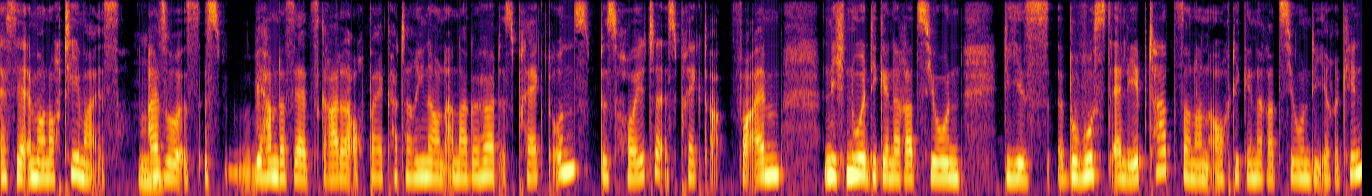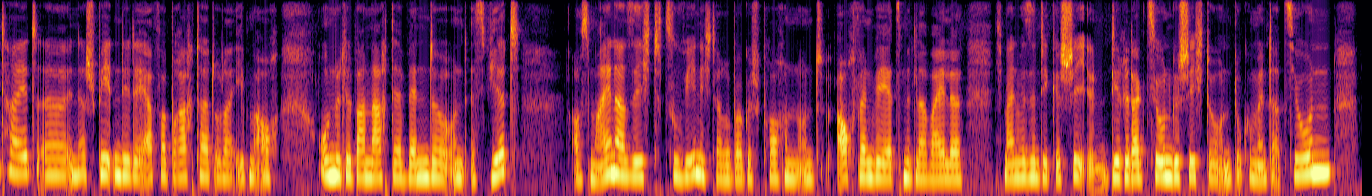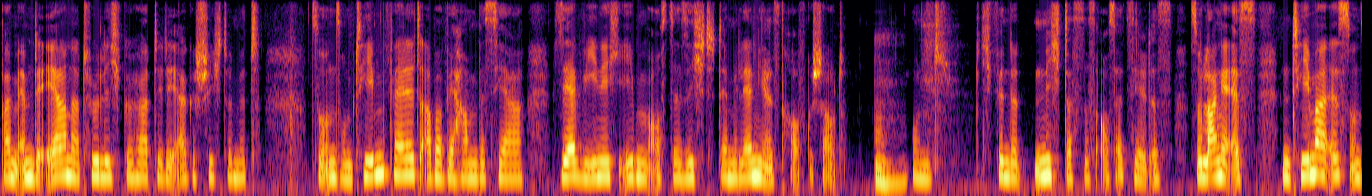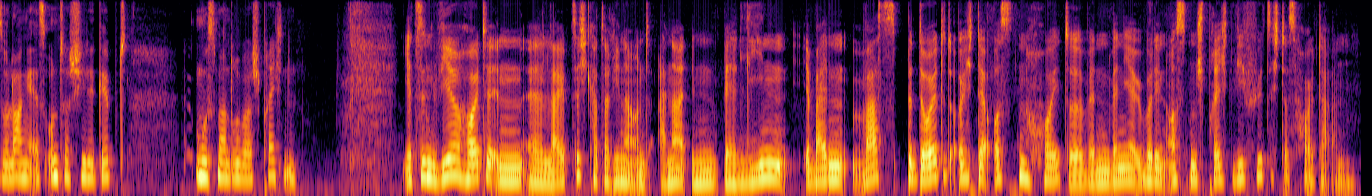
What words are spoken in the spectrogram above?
es ja immer noch Thema ist. Mhm. Also es ist, wir haben das ja jetzt gerade auch bei Katharina und Anna gehört, es prägt uns bis heute. Es prägt vor allem nicht nur die Generation, die es bewusst erlebt hat, sondern auch die Generation, die ihre Kindheit äh, in der späten DDR verbracht hat oder eben auch unmittelbar nach der Wende. Und es wird aus meiner Sicht zu wenig darüber gesprochen. Und auch wenn wir jetzt mittlerweile, ich meine, wir sind die, Gesch die Redaktion Geschichte und Dokumentation. Beim MDR natürlich gehört DDR-Geschichte mit zu unserem Themenfeld, aber wir haben bisher sehr wenig eben aus der Sicht der Millennials draufgeschaut. Mhm. Und ich finde nicht, dass das auserzählt ist. Solange es ein Thema ist und solange es Unterschiede gibt, muss man drüber sprechen. Jetzt sind wir heute in äh, Leipzig, Katharina und Anna in Berlin. Ihr beiden, was bedeutet euch der Osten heute? Wenn, wenn ihr über den Osten sprecht, wie fühlt sich das heute an?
